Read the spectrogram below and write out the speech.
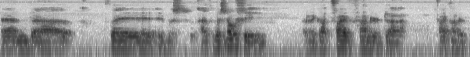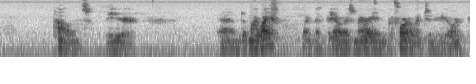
And uh, they, it was, uh, there was no fee. And they got 500, uh, 500 pounds year. And my wife went with me. I was married before I went to New York.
